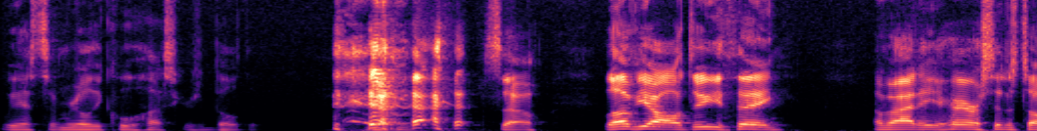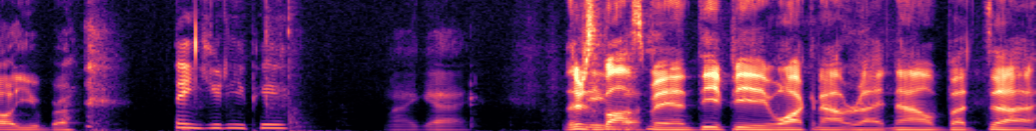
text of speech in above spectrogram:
We had some really cool Huskers built it. so, love y'all. Do your thing. I'm out of here, Harrison. It's all you, bro. Thank you, DP. My guy. There's Hey, boss boss. man DP walking out right now, but uh,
